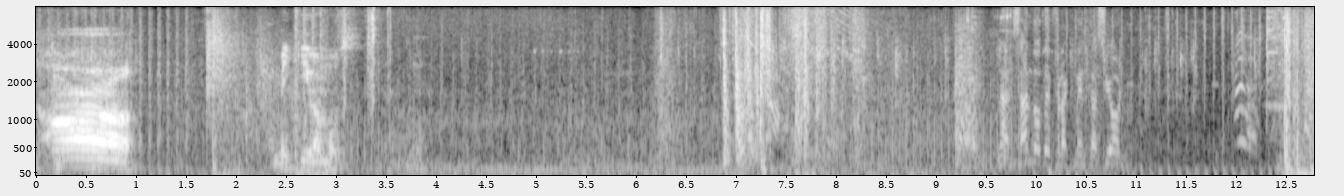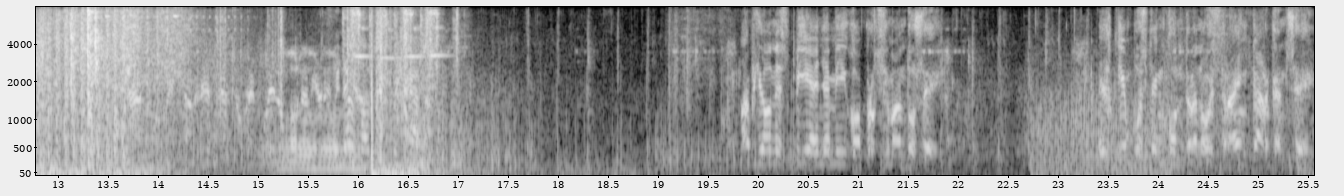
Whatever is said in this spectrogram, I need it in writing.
No. También que íbamos. Lanzando de fragmentación. Avión espía enemigo aproximándose. El tiempo está en contra nuestra, encárganse.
